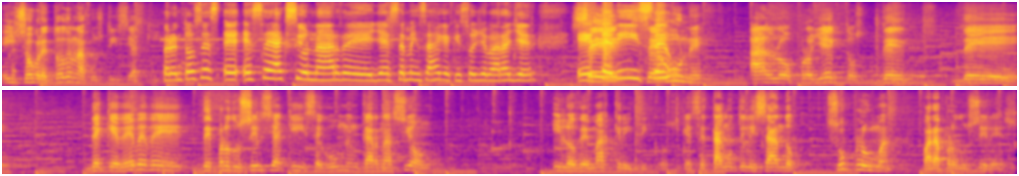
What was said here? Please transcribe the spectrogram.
y sobre todo en la justicia aquí. Pero entonces eh, ese accionar de ella, ese mensaje que quiso llevar ayer, eh, te dice... se une a los proyectos de, de, de que debe de, de producirse aquí según Encarnación y los demás críticos que se están utilizando su pluma para producir eso.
